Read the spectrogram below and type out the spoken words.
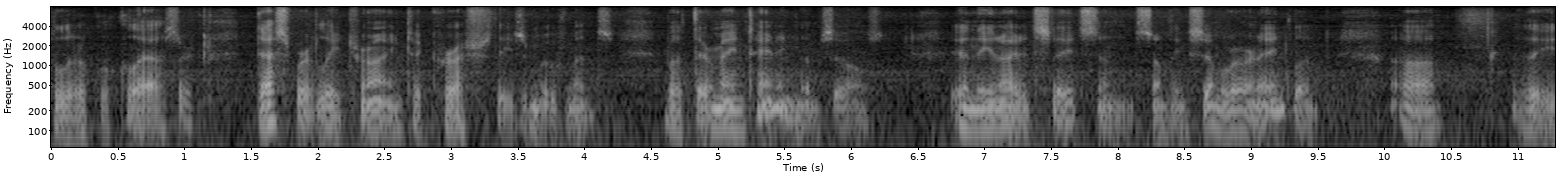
political class are desperately trying to crush these movements, but they're maintaining themselves in the United States and something similar in England. Uh, the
